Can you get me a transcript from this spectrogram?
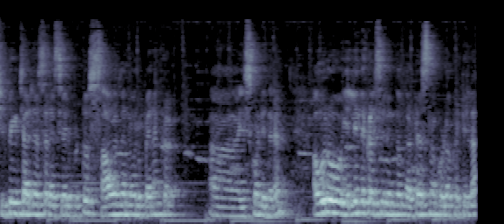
ಶಿಪ್ಪಿಂಗ್ ಚಾರ್ಜಸ್ ಎಲ್ಲ ಸೇರಿಬಿಟ್ಟು ಸಾವಿರದ ನೂರು ರೂಪಾಯಿನ ಇಸ್ಕೊಂಡಿದ್ದಾರೆ. ಅವರು ಎಲ್ಲಿಂದ ಕಳಿಸಿದಂಥ ಒಂದು ಅಡ್ರೆಸ್ನ ಕೂಡ ಕೊಟ್ಟಿಲ್ಲ.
